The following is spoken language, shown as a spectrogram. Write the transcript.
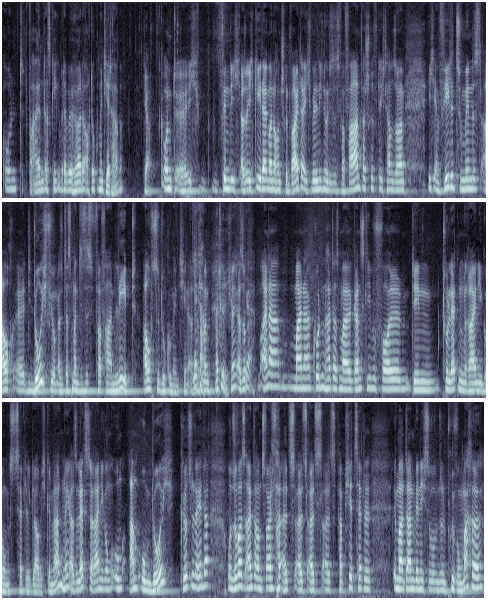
und vor allem das gegenüber der Behörde auch dokumentiert habe. Ja, und äh, ich finde ich, also ich gehe da immer noch einen Schritt weiter. Ich will nicht nur dieses Verfahren verschriftlicht haben, sondern ich empfehle zumindest auch äh, die Durchführung, also dass man dieses Verfahren lebt, auch zu dokumentieren. Also, ja, klar, man, natürlich. Ne, also ja. einer meiner Kunden hat das mal ganz liebevoll den Toilettenreinigungszettel, glaube ich, genannt. Ne? Also letzte Reinigung um, am Um durch, Kürzel dahinter. Und sowas einfach im Zweifelsfall als, als, als, als Papierzettel immer dann, wenn ich so eine Prüfung mache,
